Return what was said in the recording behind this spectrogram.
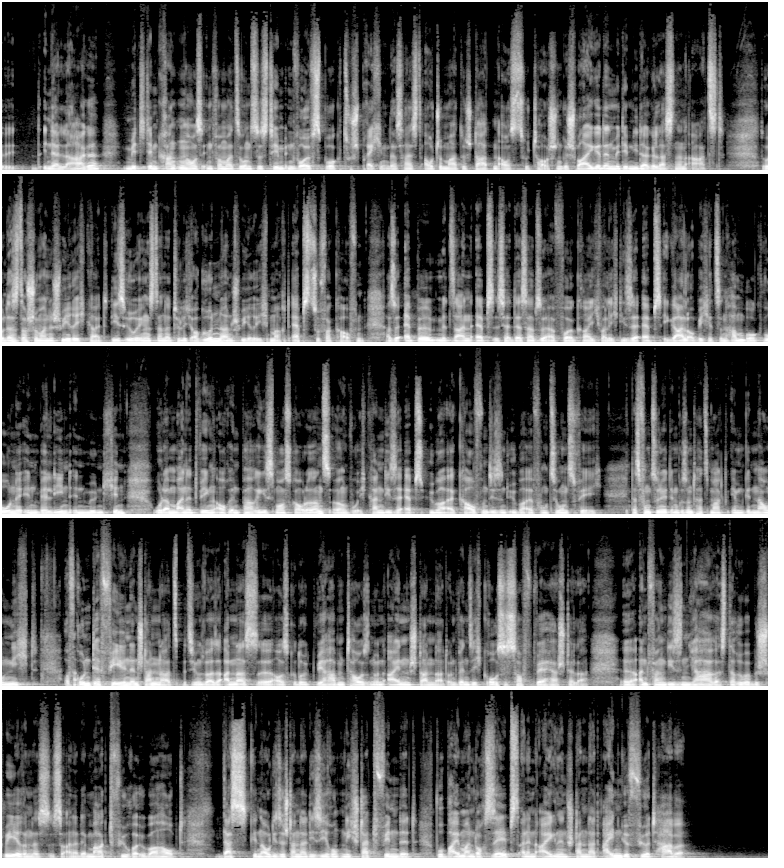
in der Lage, mit dem Krankenhausinformationssystem in Wolfsburg zu sprechen. Das heißt, automatisch Daten auszutauschen, geschweige denn mit dem niedergelassenen Arzt. So, und das ist doch schon mal eine Schwierigkeit, die es übrigens dann natürlich auch Gründern schwierig macht, Apps zu verkaufen. Also Apple mit seinen Apps ist ja deshalb so erfolgreich, weil ich diese Apps, egal ob ich jetzt in Hamburg wohne, in Berlin, in München oder meinetwegen auch in Paris, Moskau oder sonst irgendwo, ich kann diese Apps überall kaufen, sie sind überall funktionsfähig. Das funktioniert im Gesundheitsmarkt eben genau nicht. Aufgrund der fehlenden Standards, beziehungsweise anders äh, ausgedrückt, wir haben tausend und einen Standard. Und wenn sich große Softwarehersteller äh, Anfang diesen Jahres darüber beschweren, das ist einer der Marktführer überhaupt, dass genau diese Standardisierung nicht stattfindet, wobei man doch selbst einen eigenen Standard eingeführt habe,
